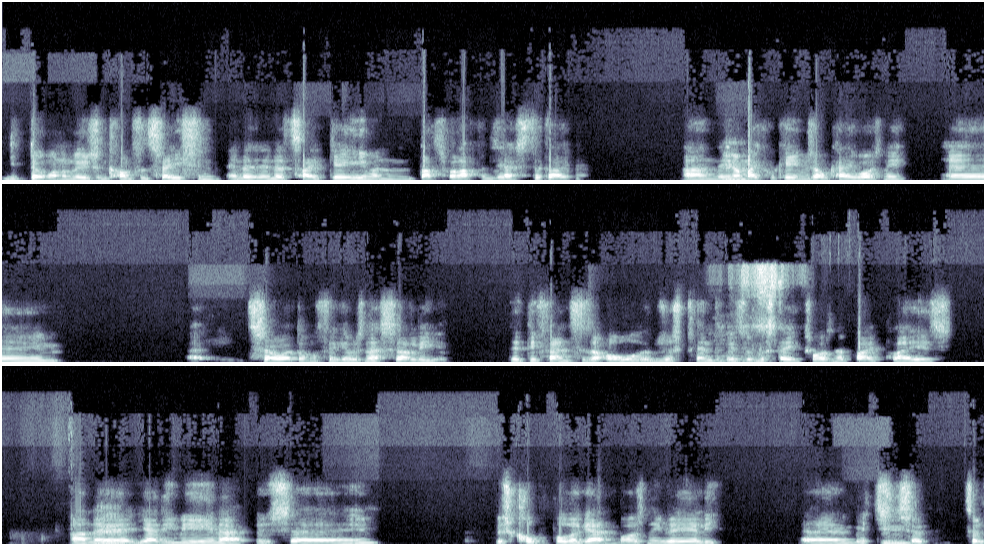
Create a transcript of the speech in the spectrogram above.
you don't want them losing concentration in a, in a tight game, and that's what happened yesterday. And you know, mm. Michael Keane was okay, wasn't he? Um, so I don't think it was necessarily the defence as a whole. It was just individual mistakes, wasn't it, by players? And uh, mm. Yerry Mina was um, was culpable again, wasn't he? Really, um, which mm. so, so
